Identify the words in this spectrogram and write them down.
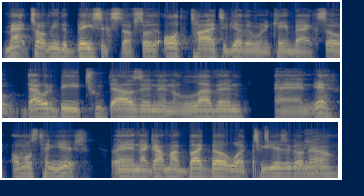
Matt taught me the basic stuff, so it all tied together when it came back. So that would be 2011, and yeah, almost 10 years and I got my black belt what two years ago now,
